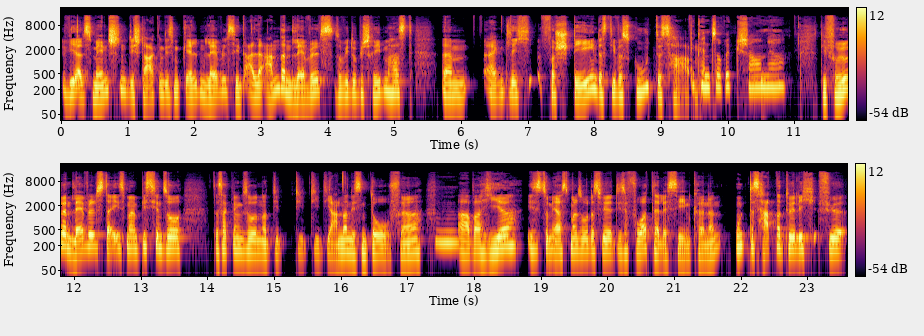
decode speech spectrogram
wir als Menschen, die stark in diesem gelben Level sind, alle anderen Levels, so wie du beschrieben hast, ähm, eigentlich verstehen, dass die was Gutes haben. Wir können zurückschauen, ja. Die früheren Levels, da ist man ein bisschen so, da sagt man so, na, die, die, die, die anderen, die sind doof. Ja. Mhm. Aber hier ist es zum ersten Mal so, dass wir diese Vorteile sehen können und das hat natürlich für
